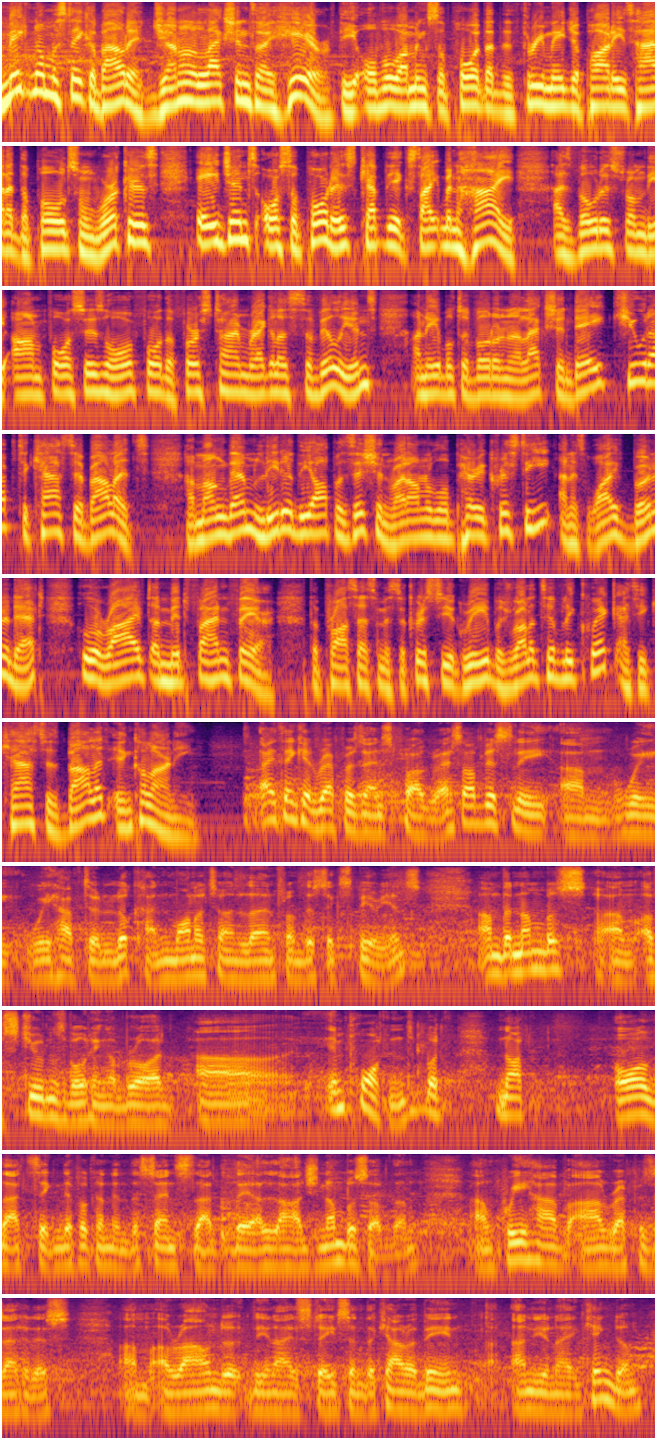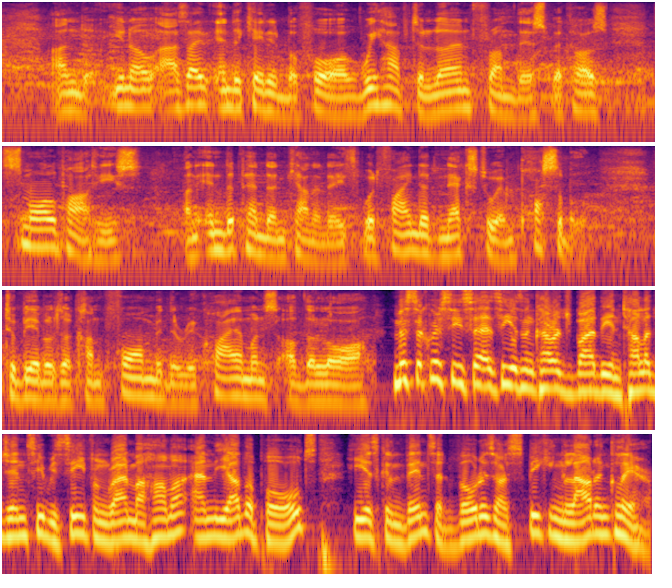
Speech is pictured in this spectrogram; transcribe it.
Make no mistake about it, general elections are here. The overwhelming support that the three major parties had at the polls from workers, agents, or supporters kept the excitement high as voters from the armed forces or for the first time regular civilians unable to vote on election day queued up to cast their ballots. Among them, leader of the opposition, Right Honorable Perry Christie, and his wife Bernadette, who arrived amid fanfare. The process, Mr. Christie agreed, was relatively quick as he cast his ballot in Killarney. I think it represents progress. Obviously, um, we, we have to look and monitor and learn from this experience. Um, the numbers um, of students voting abroad are important, but not all that significant in the sense that there are large numbers of them. Um, we have our representatives um, around the United States and the Caribbean and the United Kingdom. And, you know, as I indicated before, we have to learn from this because small parties and independent candidates would find it next to impossible to be able to conform with the requirements of the law. Mr. Christie says he is encouraged by the intelligence he received from Grand Bahama and the other polls. He is convinced that voters are speaking loud and clear.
